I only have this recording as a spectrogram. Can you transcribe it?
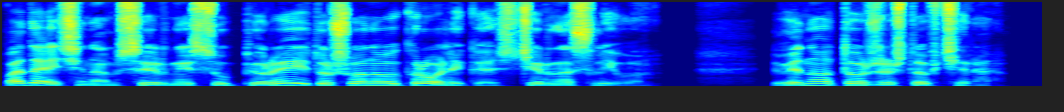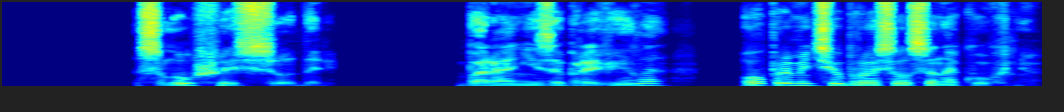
подайте нам сырный суп-пюре и тушеного кролика с черносливом. Вино то же, что вчера». «Слушай, сударь». Бараний заправила, опрометью бросился на кухню.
